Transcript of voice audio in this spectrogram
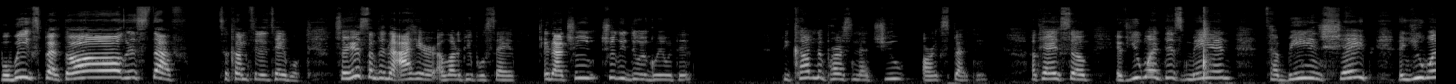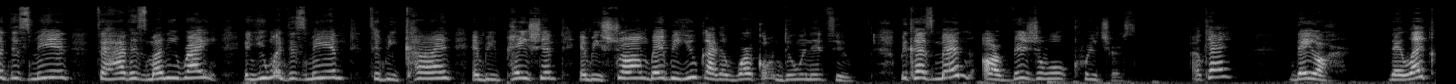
But we expect all this stuff to come to the table. So here's something that I hear a lot of people say, and I tru- truly do agree with it. Become the person that you are expecting. Okay, so if you want this man to be in shape and you want this man to have his money right and you want this man to be kind and be patient and be strong, baby, you got to work on doing it too. Because men are visual creatures. Okay? They are. They like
